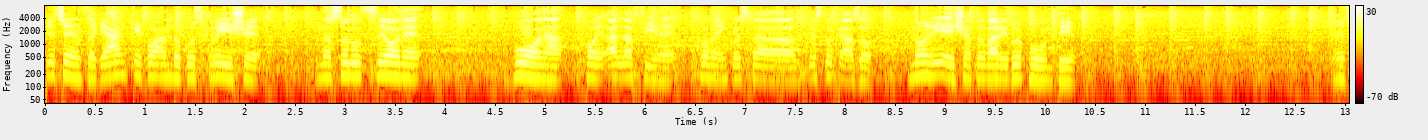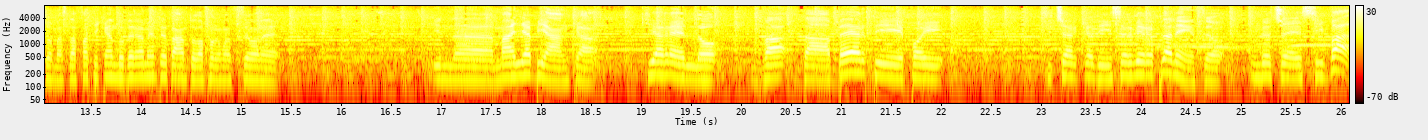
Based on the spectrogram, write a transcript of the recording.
Piacenza che anche quando costruisce una soluzione buona poi alla fine come in, questa, in questo caso non riesce a trovare i due punti insomma sta faticando veramente tanto la formazione in uh, maglia bianca. Chiarello va da Berti e poi si cerca di servire Planezio invece si va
